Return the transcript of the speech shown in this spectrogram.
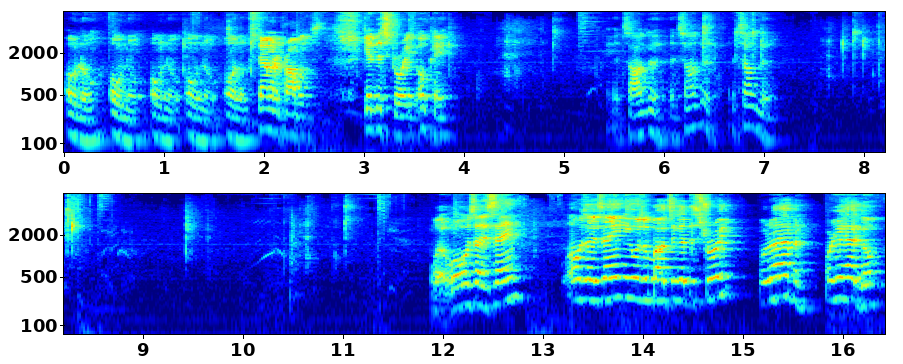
Oh no, oh no, oh no, oh no, oh no. Stamina problems. Get destroyed. Okay. It's all good. It's all good. It's all good. What, what was I saying? What was I saying? He was about to get destroyed? What happened? Where your head go?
